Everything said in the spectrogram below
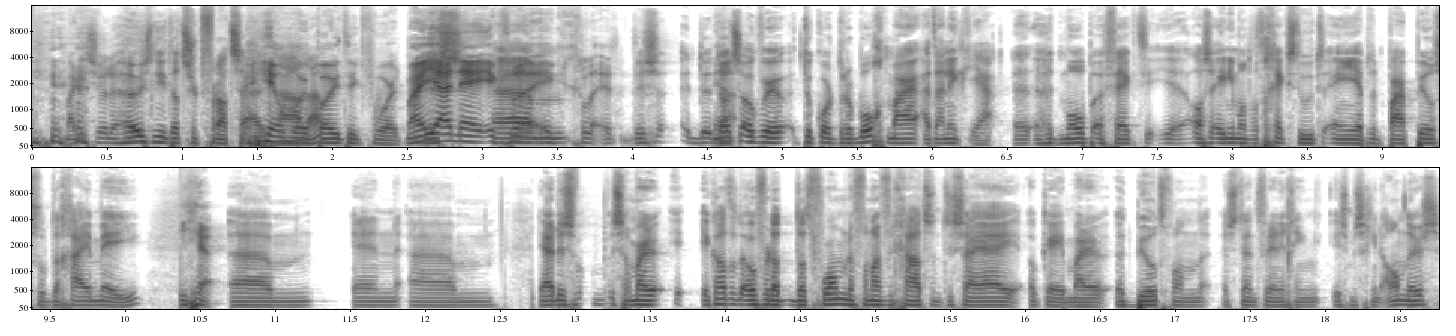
maar die zullen heus niet dat soort fratsen Heel uithalen. mooi politiek woord. Maar Dus, ja, nee, ik, ehm, ik Dus eh, Ja. dat is ook weer te kort door de bocht. Maar uiteindelijk, ja, eh, het mob-effect. je- Als één iemand wat geks doet en je hebt een paar pils op, dan ga je mee. ja. Ehm, en ehm, ja, dus zeg maar, ik had het over dat, dat vormende van navigatie. En toen zei hij, oké, maar het beeld van een studentvereniging is misschien anders.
